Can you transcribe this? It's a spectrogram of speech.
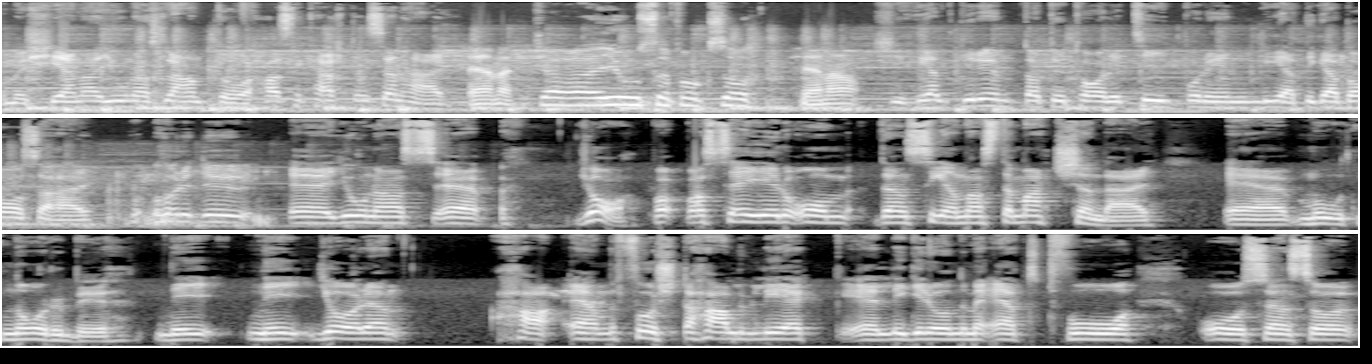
Ja, men tjena Jonas Lantto, Hasse Carstensen här. Tjena. Tjena Josef också. Tjena. Helt grymt att du tar dig tid på din lediga dag så här. Hörru du, eh, Jonas. Eh, ja, vad, vad, säger du om den senaste matchen där eh, mot Norrby? Ni, ni gör en, ha, en första halvlek, eh, ligger under med 1-2 och sen så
